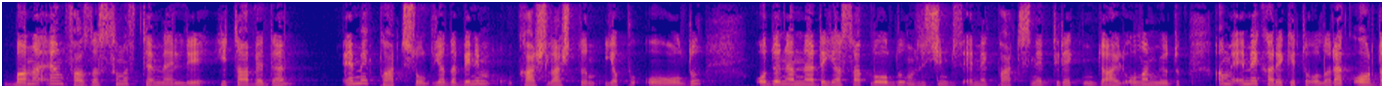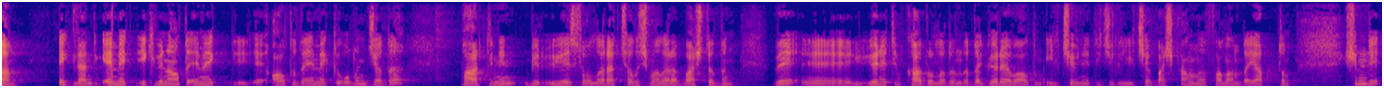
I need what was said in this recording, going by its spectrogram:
Bana en fazla sınıf temelli hitap eden Emek Partisi oldu ya da benim karşılaştığım yapı o oldu. O dönemlerde yasaklı olduğumuz için biz Emek Partisi'ne direkt müdahil olamıyorduk. Ama Emek Hareketi olarak oradan eklendik. Emek 2006 emek 6'da emekli olunca da partinin bir üyesi olarak çalışmalara başladım ve e, yönetim kadrolarında da görev aldım. İlçe yöneticiliği, ilçe başkanlığı falan da yaptım. Şimdi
